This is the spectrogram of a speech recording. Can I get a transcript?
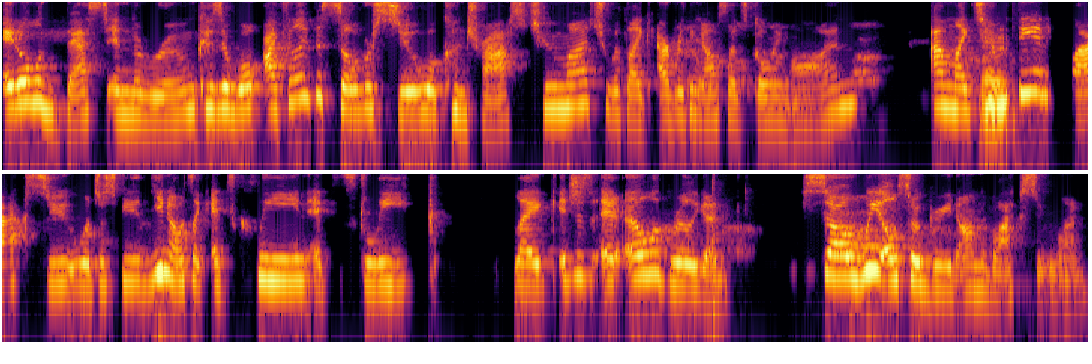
it'll look best in the room because it won't I feel like the silver suit will contrast too much with like everything else that's going on. And like Right. Timothy in a black suit will just be, you know, it's like it's clean, it's sleek. Like it just it, it'll look really good. So we also agreed on the black suit one.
